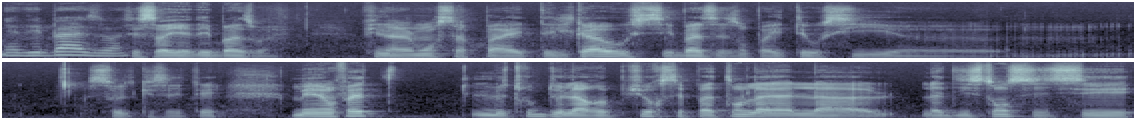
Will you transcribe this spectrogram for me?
Il y a des bases, ouais. C'est ça, il y a des bases, ouais. Finalement, ça n'a pas été le cas, ou ces bases, elles n'ont pas été aussi euh, solides que c'était. Mais en fait, le truc de la rupture, c'est pas tant la, la, la distance, c'est-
